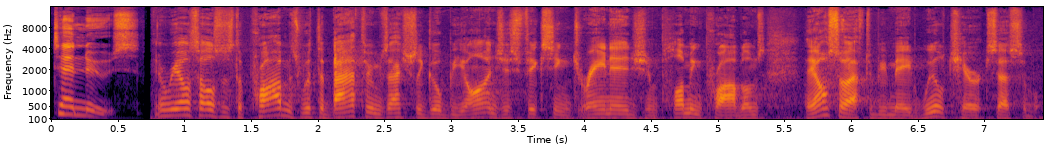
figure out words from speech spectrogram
10 News. And Riel tells us the problems with the bathrooms actually go beyond just fixing drainage and plumbing problems. They also have to be made wheelchair accessible.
